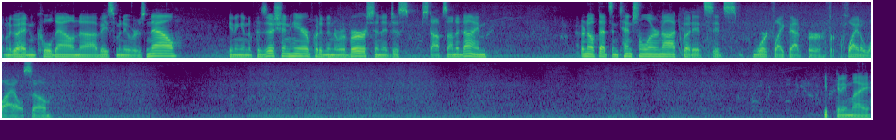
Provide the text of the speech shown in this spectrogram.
I'm going to go ahead and cool down uh, base maneuvers now. Getting into position here, put it in a reverse, and it just stops on a dime. I don't know if that's intentional or not, but it's it's worked like that for, for quite a while, so... Keep getting my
